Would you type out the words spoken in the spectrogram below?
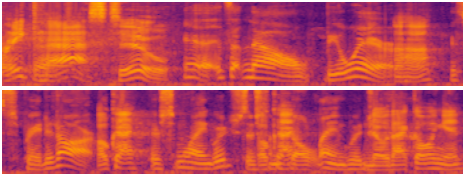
Great tag. cast, too. Yeah, it's now. Be aware. Uh-huh. It's rated R. Okay. There's some language. There's some adult language. Know that going in.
